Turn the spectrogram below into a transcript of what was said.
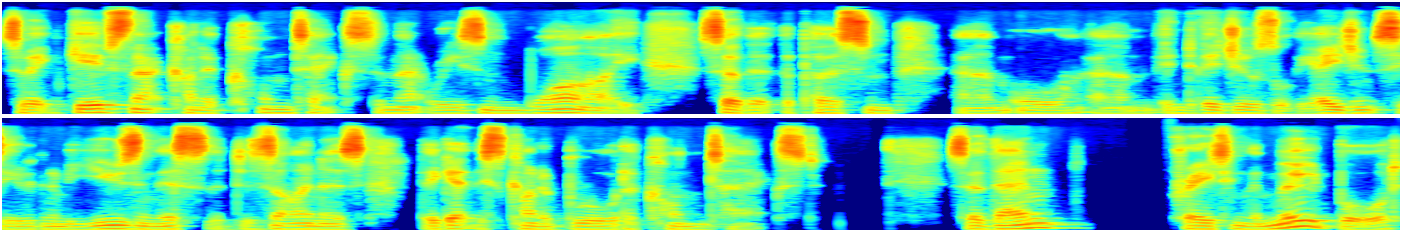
So it gives that kind of context and that reason why, so that the person um, or um, individuals or the agency who are going to be using this, the designers, they get this kind of broader context. So then creating the mood board.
